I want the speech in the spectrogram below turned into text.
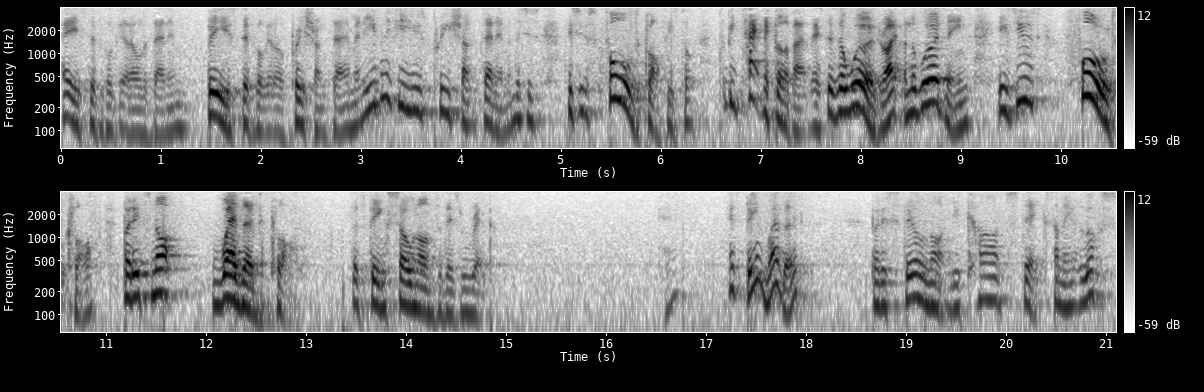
A, it's difficult to get hold of denim. B, it's difficult to get hold of pre-shrunk denim. And even if you use pre-shrunk denim, and this is, this is fulled cloth, he's to be technical about this, there's a word, right? And the word means he's used fulled cloth, but it's not weathered cloth that's being sewn onto this rip. Okay? It's been weathered, but it's still not. You can't stick something that looks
